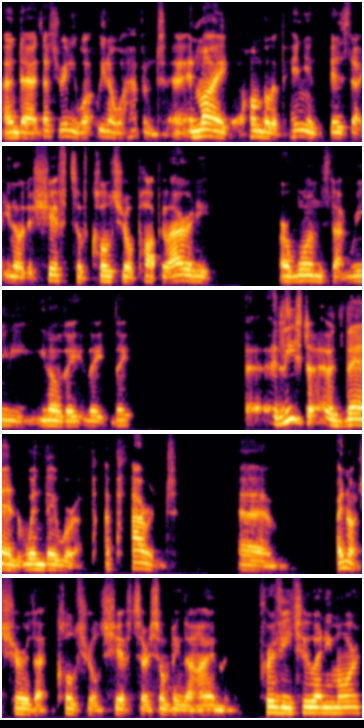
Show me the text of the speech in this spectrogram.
and uh, that's really what you know what happened. Uh, in my humble opinion is that you know the shifts of cultural popularity are ones that really you know they they they uh, at least uh, then when they were apparent um, I'm not sure that cultural shifts are something that I'm privy to anymore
